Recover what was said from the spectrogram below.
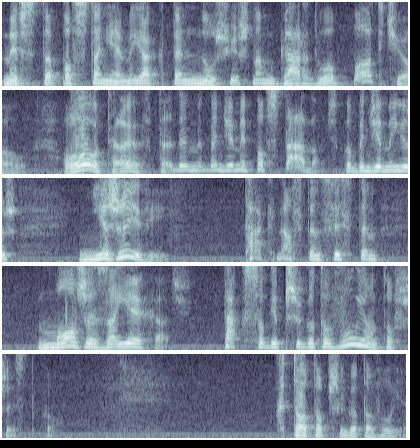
My powstaniemy, jak ten nóż już nam gardło podciął. O, te, wtedy my będziemy powstawać, tylko będziemy już nieżywi. Tak nas ten system może zajechać. Tak sobie przygotowują to wszystko. Kto to przygotowuje?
